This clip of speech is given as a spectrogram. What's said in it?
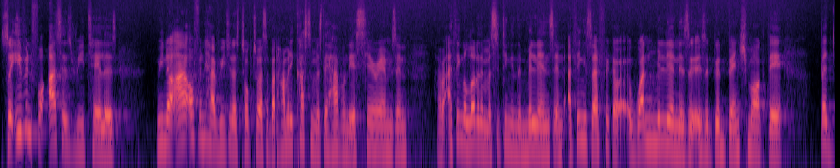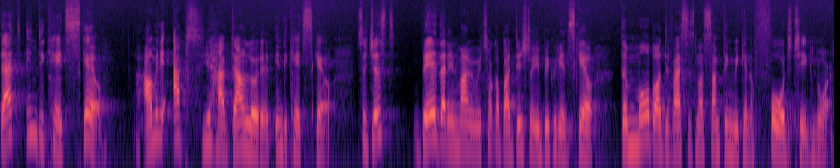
So even for us as retailers, we know I often have retailers talk to us about how many customers they have on their CRMs, and uh, I think a lot of them are sitting in the millions. And I think in South Africa, uh, 1 million is a, is a good benchmark there. But that indicates scale. How many apps you have downloaded indicates scale. So just bear that in mind when we talk about digital ubiquity and scale. The mobile device is not something we can afford to ignore.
